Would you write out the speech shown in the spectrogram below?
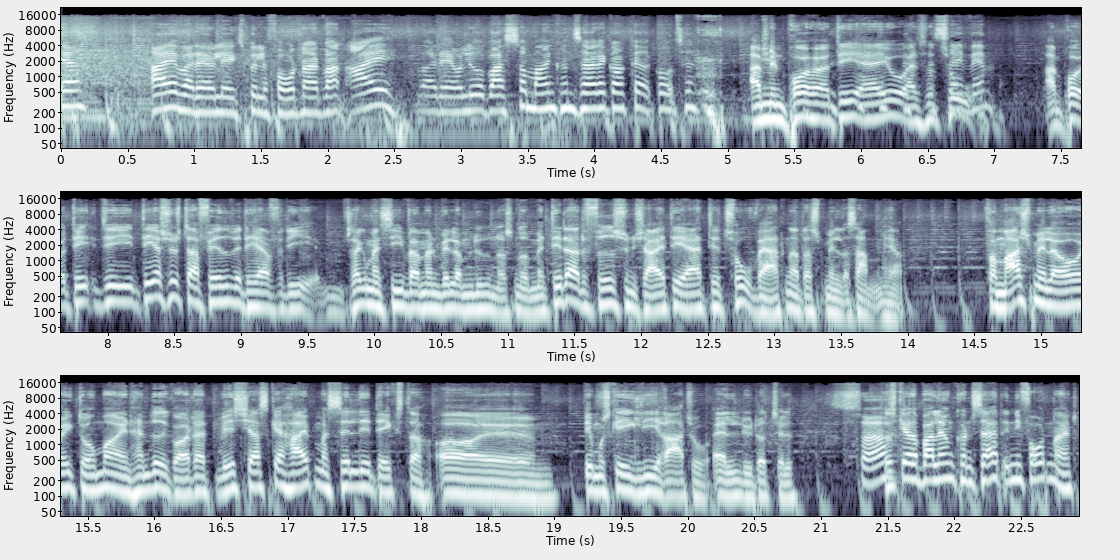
Ja. Ej, var det ærgerligt, at jeg ikke spiller Fortnite. Var Ej, var det ærgerligt. Det var bare så mange koncerter, jeg godt gad gå til. Ej, men prøv at høre, det er jo altså to... Hvem? Ej, prøv, det, det, det, jeg synes, der er fedt ved det her, fordi så kan man sige, hvad man vil om lyden og sådan noget, men det, der er det fede, synes jeg, det er, at det er to verdener, der smelter sammen her. For Marshmallow er jo ikke dummere, end han ved godt, at hvis jeg skal hype mig selv lidt ekstra, og øh, det er måske ikke lige radio, alle lytter til, så så skal jeg da bare lave en koncert ind i Fortnite.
